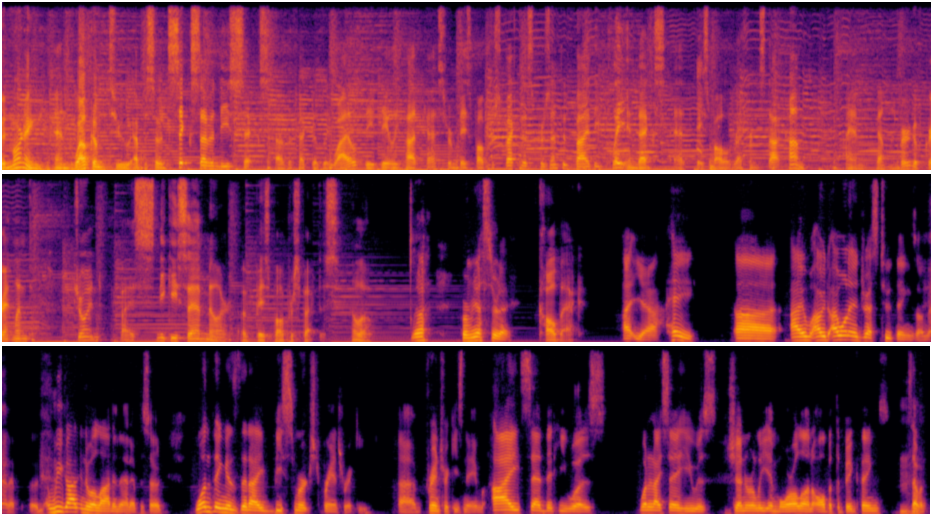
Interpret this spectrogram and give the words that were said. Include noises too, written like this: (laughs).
Good morning, and welcome to episode 676 of Effectively Wild, the daily podcast from Baseball Prospectus presented by the Play Index at baseballreference.com. I am Ben Lindbergh of Grantland, joined by Sneaky Sam Miller of Baseball Prospectus. Hello. Uh, from yesterday. Callback. I, yeah. Hey, uh, I, I, I want to address two things on that episode. We got into a lot in that episode. One thing is that I besmirched Branch Rickey, uh, Branch Rickey's name. I said that he was, what did I say? He was generally immoral on all but the big things. Mm-hmm. Is that what?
